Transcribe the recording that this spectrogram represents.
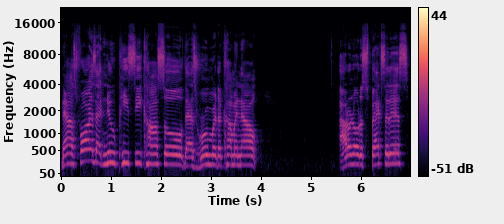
Now, as far as that new PC console that's rumored to coming out, I don't know the specs of this.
